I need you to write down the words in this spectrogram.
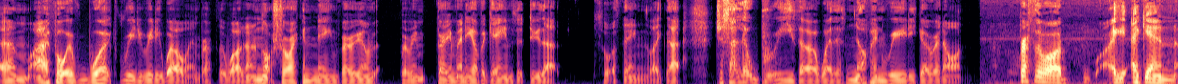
um, I thought it worked really, really well in Breath of the Wild, and I'm not sure I can name very, very, very many other games that do that sort of thing like that. Just a little breather where there's nothing really going on. Breath of the Wild, I, again,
